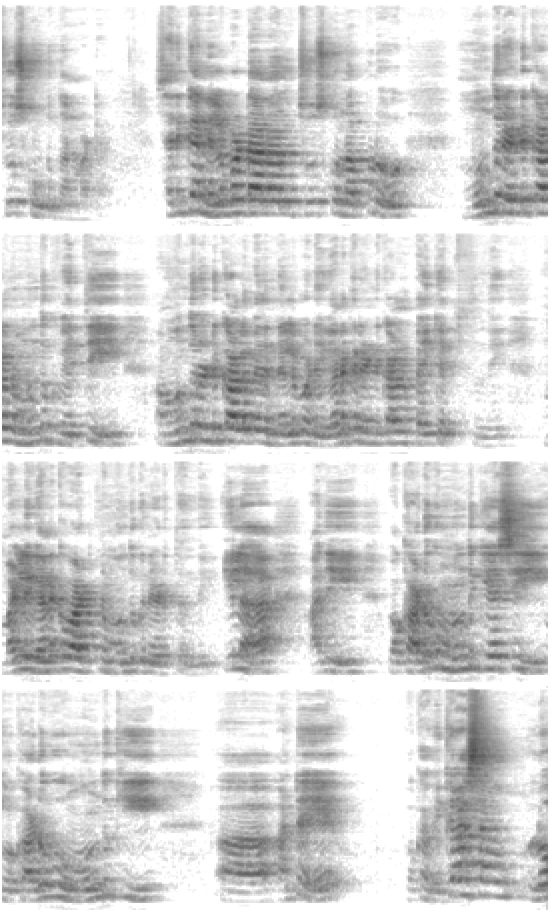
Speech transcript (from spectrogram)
చూసుకుంటుంది అనమాట సరిగ్గా నిలబడ్డానా అని చూసుకున్నప్పుడు ముందు రెండు కాళ్ళను ముందుకు వెత్తి ఆ ముందు రెండు కాళ్ళ మీద నిలబడి వెనక రెండు కాళ్ళను పైకెత్తుతుంది. మళ్ళీ వెనక వాటిని ముందుకు నెడుతుంది. ఇలా అది ఒక అడుగు ముందుకేసి ఒక అడుగు ముందుకి అంటే ఒక వికాసంలో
